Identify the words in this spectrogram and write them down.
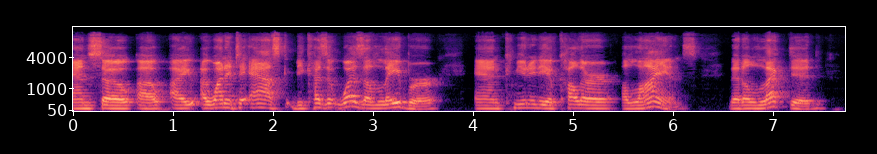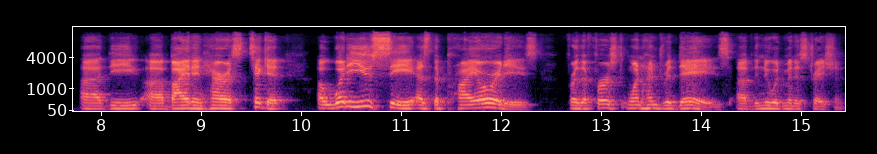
And so uh, I, I wanted to ask because it was a labor and community of color alliance that elected uh, the uh, Biden Harris ticket. Uh, what do you see as the priorities for the first 100 days of the new administration?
